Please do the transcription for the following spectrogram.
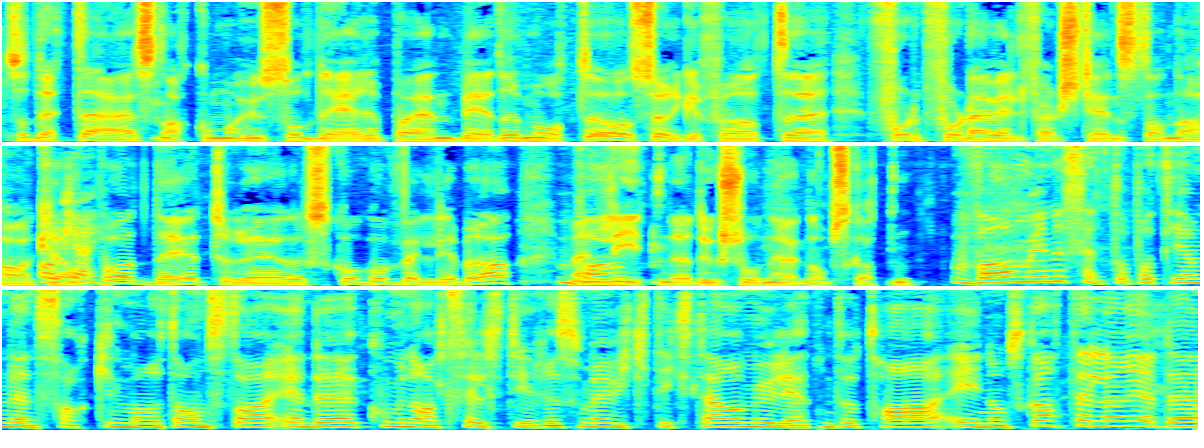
Så dette er snakk om å husholdere på en bedre måte. og sørge for at eh, folk får de velferdstjenestene de har krav okay. på. Det tror jeg skal gå veldig bra, med en liten reduksjon i eiendomsskatten. Hva mener Senterpartiet om den saken, Marit Arnstad? Er det kommunalt selvstyre som er viktigst her, og muligheten til å ta eiendomsskatt, eller er det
